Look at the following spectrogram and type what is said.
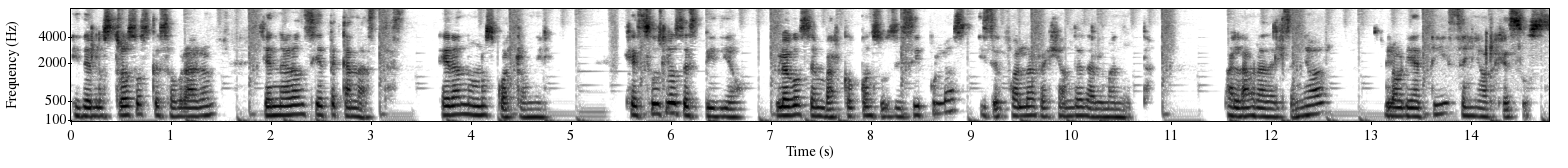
y de los trozos que sobraron llenaron siete canastas. Eran unos cuatro mil. Jesús los despidió, luego se embarcó con sus discípulos y se fue a la región de Dalmanuta. Palabra del Señor, gloria a ti, Señor Jesús.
